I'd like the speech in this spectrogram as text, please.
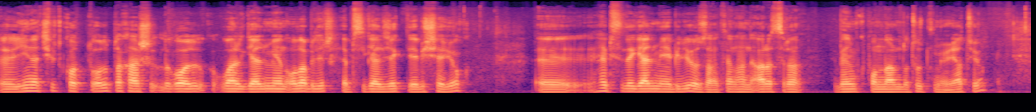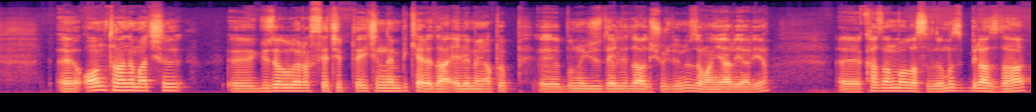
Ee, yine çift kodlu olup da karşılıklı gol var gelmeyen olabilir. Hepsi gelecek diye bir şey yok. Ee, hepsi de gelmeyebiliyor zaten. Hani ara sıra benim kuponlarımda tutmuyor, yatıyor. Ee, 10 tane maçı e, güzel olarak seçip de içinden bir kere daha eleme yapıp e, bunu %50 daha düşürdüğümüz zaman yarı yarıya e, kazanma olasılığımız biraz daha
